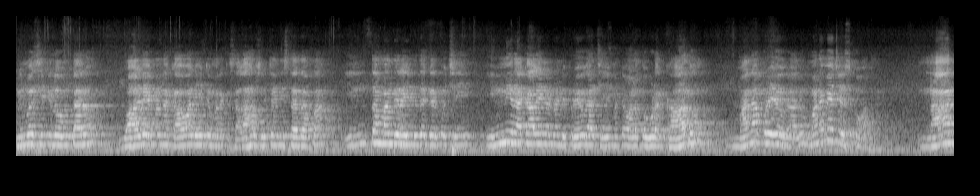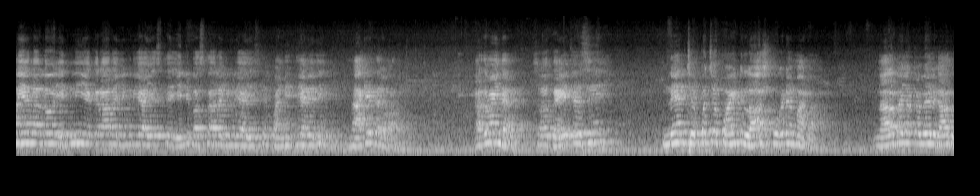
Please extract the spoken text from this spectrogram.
యూనివర్సిటీలో ఉంటారు వాళ్ళు ఏమన్నా కావాలి అంటే మనకి సలహా సూచన ఇస్తారు తప్ప ఇంతమంది రైతు దగ్గరకు వచ్చి ఇన్ని రకాలైనటువంటి ప్రయోగాలు చేయమంటే వాళ్ళతో కూడా కాదు మన ప్రయోగాలు మనమే చేసుకోవాలి. నా నేలలో ఎన్ని ఎకరాల యూరియా వేస్తే ఎన్ని బస్తాల యూరియా వేస్తే పండిద్ది అనేది నాకే తెలవాలి. అర్థమైందా? సో దయచేసి నేను చెప్పొచ్చే పాయింట్ లాస్ట్ ఒకటే మాట. నలభై ఒక్క వేలు కాదు.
